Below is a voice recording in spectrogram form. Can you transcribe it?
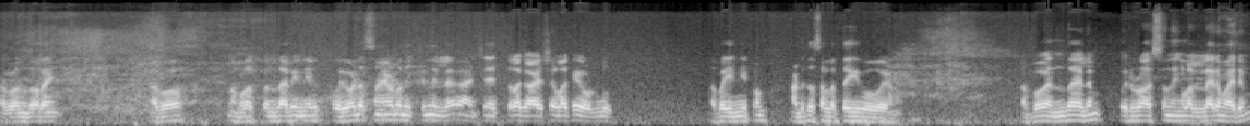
അപ്പോൾ എന്താ പറയുക അപ്പോൾ നമ്മളിപ്പോൾ എന്തായാലും ഇനി ഒരുപാട് സമയം ഇവിടെ നിൽക്കുന്നില്ല. കാഴ്ച ഇത്ര കാഴ്ചകളൊക്കെ ഉള്ളൂ. അപ്പോൾ ഇനിയിപ്പം അടുത്ത സ്ഥലത്തേക്ക് പോവുകയാണ്. അപ്പോൾ എന്തായാലും ഒരു പ്രാവശ്യം നിങ്ങളെല്ലാവരും വരും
